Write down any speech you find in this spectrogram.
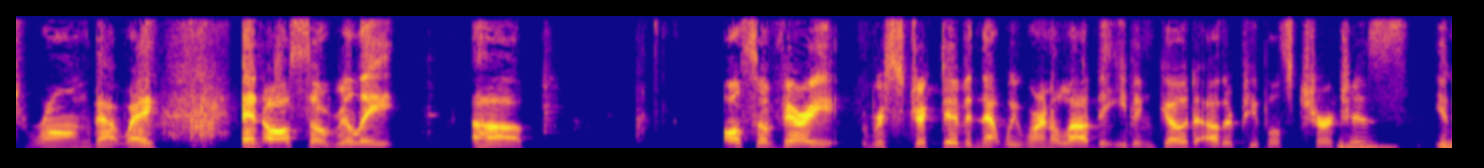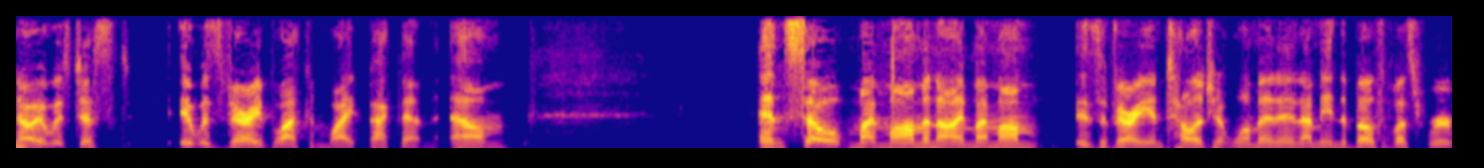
strong that way. And also really uh also very restrictive in that we weren't allowed to even go to other people's churches. You know, it Mm. was just it was very black and white back then. Um and so my mom and I, my mom is a very intelligent woman and I mean the both of us were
